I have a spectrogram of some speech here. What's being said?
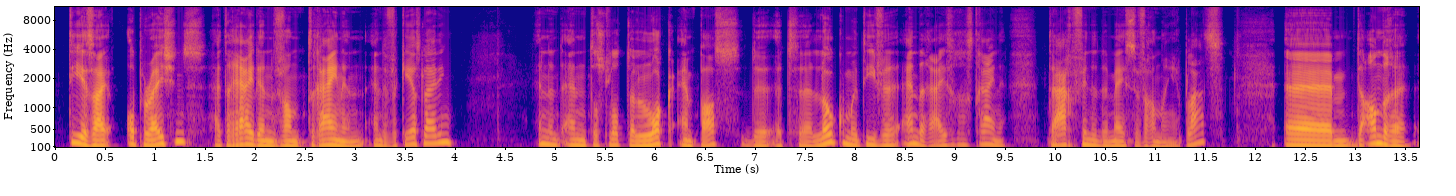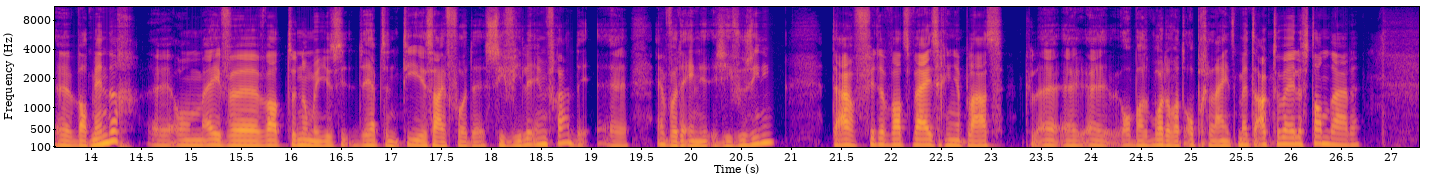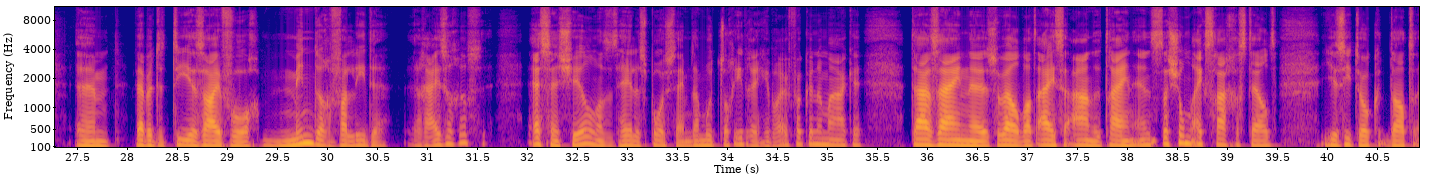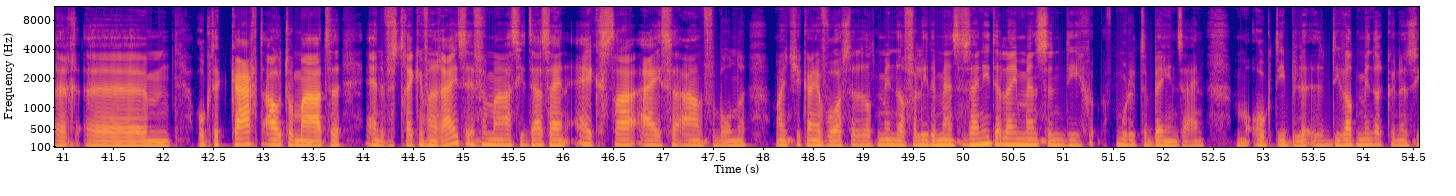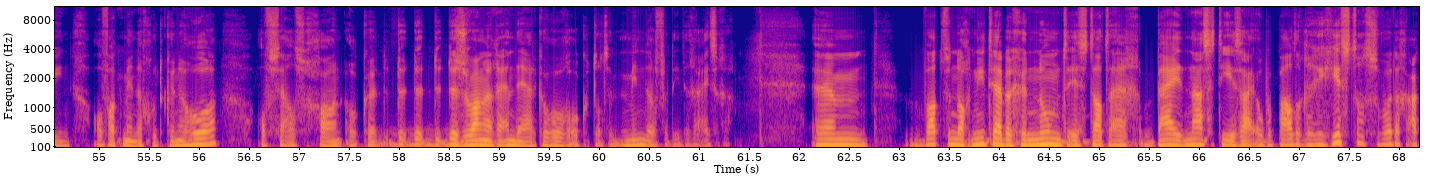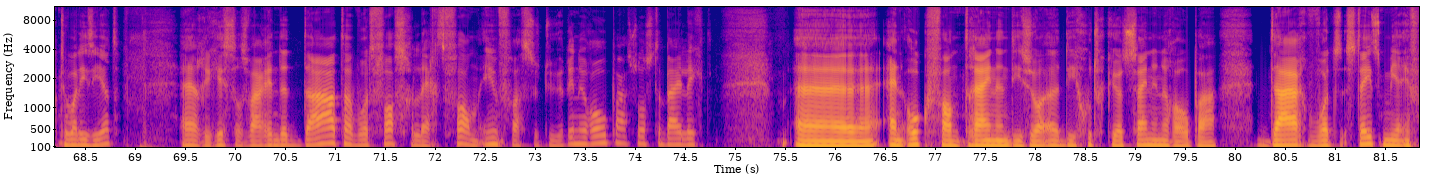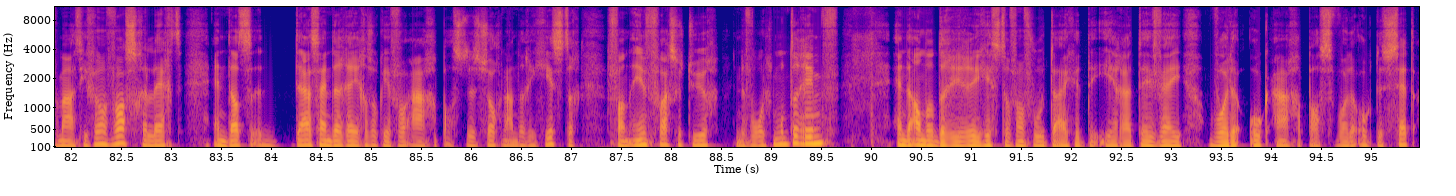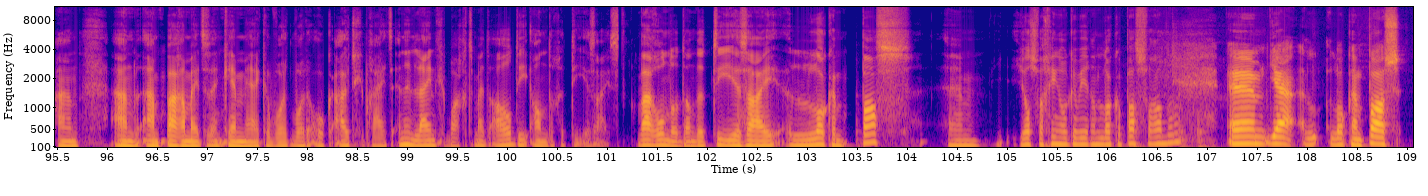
TSI Operations, het rijden van treinen en de verkeersleiding. En, en tot slot de lok en pas, de, het uh, locomotieven en de reizigerstreinen. Daar vinden de meeste veranderingen plaats. Ehm, de andere uh, wat minder. Uh, om even wat te noemen, je, hebt een TSI voor de civiele infra de, uh, en voor de energievoorziening. Daar vinden wat wijzigingen plaats, worden wat opgeleid met de actuele standaarden. Um, we hebben de TSI voor minder valide reizigers essentieel, want het hele spoorsysteem, daar moet toch iedereen gebruik van kunnen maken. Daar zijn uh, zowel wat eisen aan de trein en het station extra gesteld. Je ziet ook dat er uh, ook de kaartautomaten en de verstrekking van reisinformatie, daar zijn extra eisen aan verbonden. Want je kan je voorstellen dat minder valide mensen zijn niet alleen mensen die moeilijk te been zijn, maar ook die, die wat minder kunnen zien of wat minder goed kunnen horen. Of zelfs gewoon ook eh, de, de, de, de zwangeren en dergelijke horen ook tot een minder valide reiziger. Um, wat we nog niet hebben genoemd is dat er bij, naast de TSI ook bepaalde registers worden geactualiseerd. registers waarin de data wordt vastgelegd van infrastructuur in Europa, zoals erbij ligt. Uh, en ook van treinen die, zo, uh, die goedgekeurd zijn in Europa. Daar wordt steeds meer informatie van vastgelegd. En dat, daar zijn de regels ook weer voor aangepast. Dus zogenaamde register van infrastructuur, in de volksmond de RIMF. En de andere register van voertuigen, de ERA-TV, worden ook aangepast. Worden ook de set aan, aan, aan parameters en kenmerken worden, ook uitgebreid en in lijn gebracht met al die andere TSI's. Waaronder dan de TSI Lock and Pass. Um, Jos, waar ging ook alweer een Lock and Pass veranderen? Um, ja, Lock and Pass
